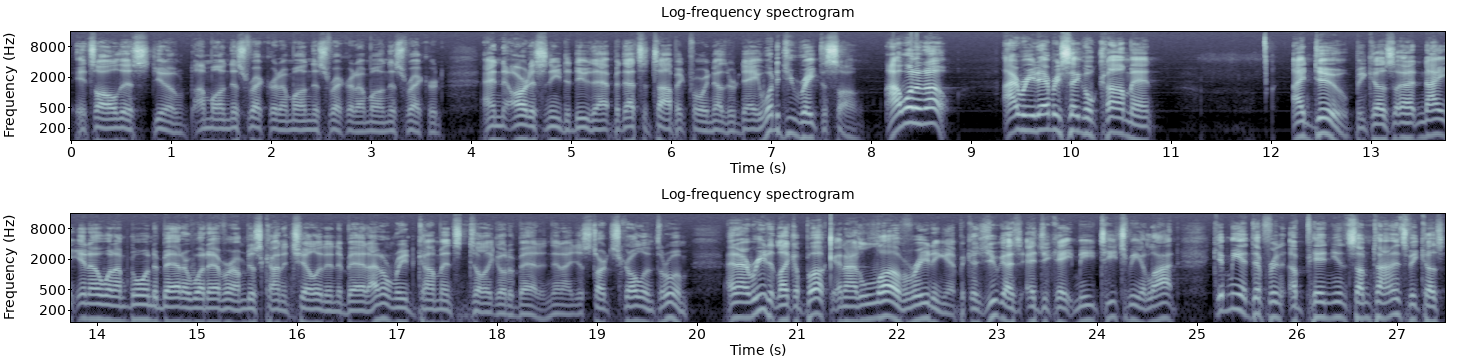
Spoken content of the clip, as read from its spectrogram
it's all this you know i'm on this record i'm on this record i'm on this record and artists need to do that but that's a topic for another day what did you rate the song i want to know i read every single comment I do because at night, you know, when I'm going to bed or whatever, I'm just kind of chilling in the bed. I don't read comments until I go to bed, and then I just start scrolling through them and I read it like a book, and I love reading it because you guys educate me, teach me a lot, give me a different opinion sometimes because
